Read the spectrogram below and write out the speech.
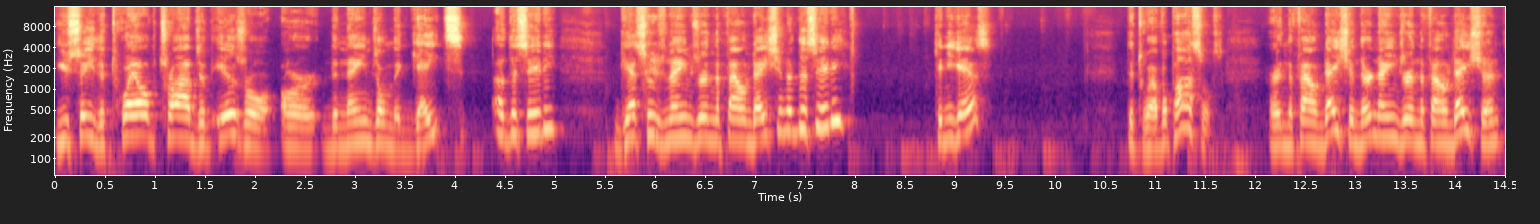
you see the 12 tribes of Israel are the names on the gates of the city. Guess whose names are in the foundation of the city? Can you guess? The 12 apostles are in the foundation. Their names are in the foundation.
